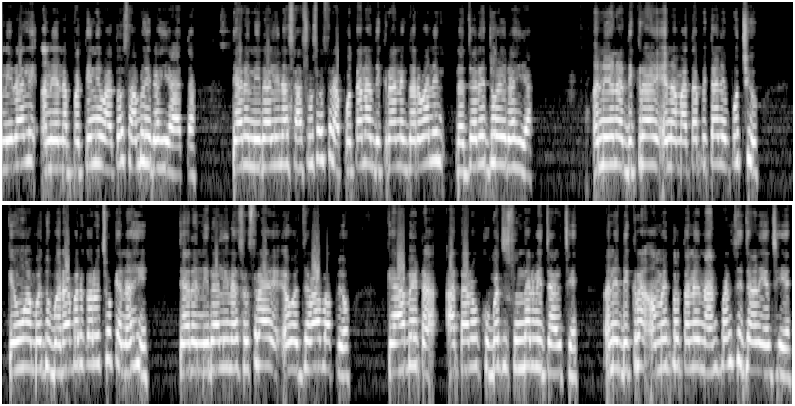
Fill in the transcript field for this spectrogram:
નિરાલી અને એના પતિની વાતો સાંભળી રહ્યા હતા. ત્યારે નિરાલીના સાસુ સસરા પોતાના દીકરાને ગર્વની નજરે જોઈ રહ્યા. અને એના દીકરાએ એના માતા પિતાને પૂછ્યું કે હું આ બધું બરાબર કરું છું કે નહીં? ત્યારે નિરાલીના સસરાએ એવો જવાબ આપ્યો કે આ બેટા, આ તારો ખૂબ જ સુંદર વિચાર છે અને દીકરા, અમે તો તને નાનપણથી જાણીએ છીએ,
